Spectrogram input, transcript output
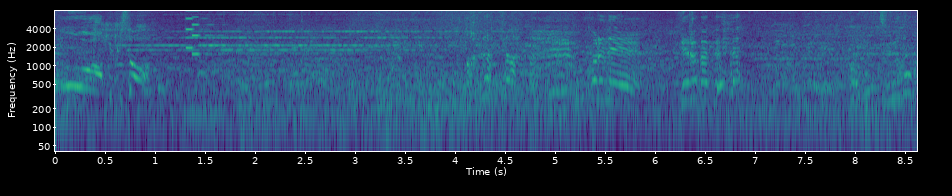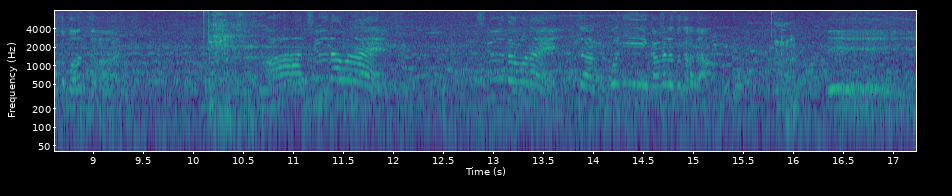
おおびっくりした。あなたこれねゼロ角。これ中断とかもあるんじゃない？あー中断はない。中断はない。じゃあここにカメラ塚だ。えー、よっしゃー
